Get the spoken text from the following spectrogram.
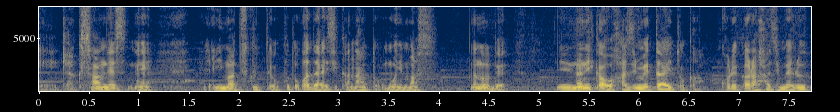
え、逆算ですね今作っておくことが大事かなと思います。なのでえ何かを始めたいとかこれから始める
